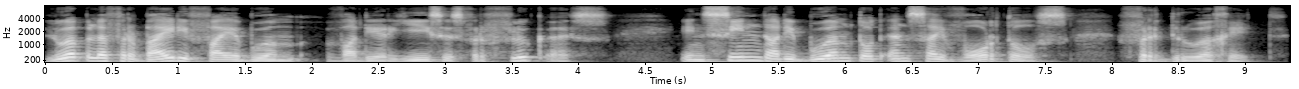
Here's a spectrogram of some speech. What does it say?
loop hulle verby die vyeboom wat deur Jesus vervloek is en sien dat die boom tot in sy wortels verdroog het.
